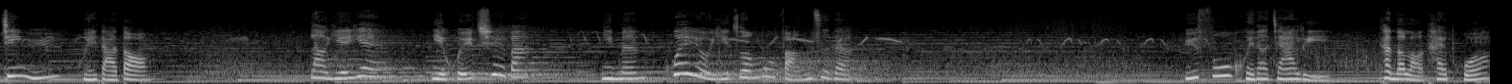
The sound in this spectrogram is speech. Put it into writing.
金鱼回答道：“老爷爷，你回去吧，你们会有一座木房子的。”渔夫回到家里，看到老太婆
